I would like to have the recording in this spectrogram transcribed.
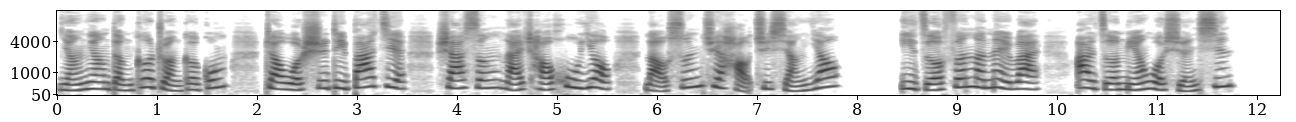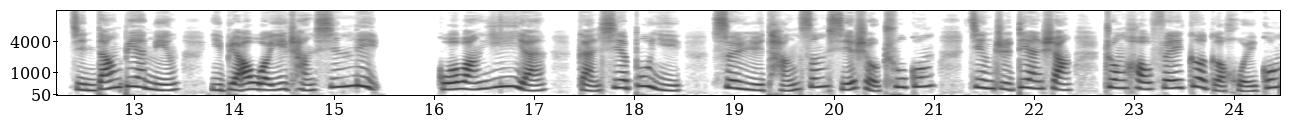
娘娘等各转各宫，召我师弟八戒、沙僧来朝护佑，老孙却好去降妖。一则分了内外，二则免我悬心，仅当便明，以表我一场心力。国王一言，感谢不已，遂与唐僧携手出宫，径至殿上，众后妃个个回宫。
